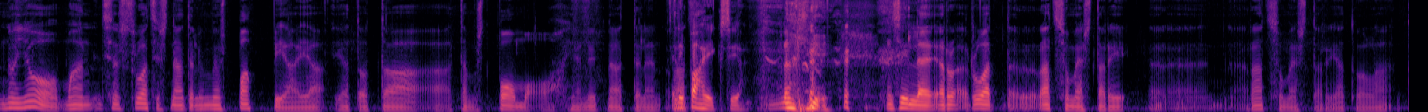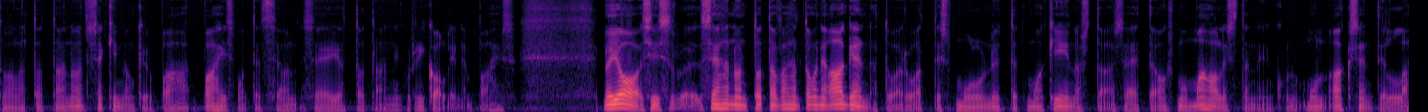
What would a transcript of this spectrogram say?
no joo, mä oon itse asiassa Ruotsissa näytellyt myös pappia ja, ja tota, tämmöistä pomoa ja nyt näyttelen... Eli rats... pahiksia. No niin, ja sille ruot, ratsumestari, äh, ratsumestaria tuolla, tuolla tota, no sekin on kyllä paha, pahis, mutta se, on, se ei ole tota, niin kuin rikollinen pahis. No joo, siis sehän on tota, vähän tuommoinen agenda tuo ruottis mulla nyt, että mua kiinnostaa se, että onko mun mahdollista niin kun mun aksentilla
